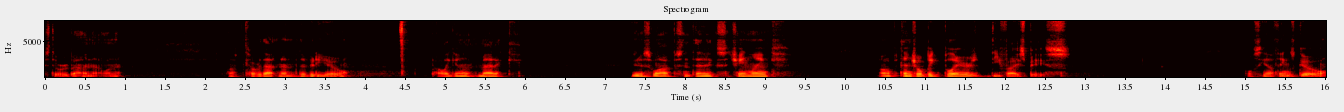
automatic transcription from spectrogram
story behind that one. I'll have to cover that in another video. Polygon, Matic, Uniswap, Synthetix, Chainlink, all potential big players DeFi space. We'll see how things go.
